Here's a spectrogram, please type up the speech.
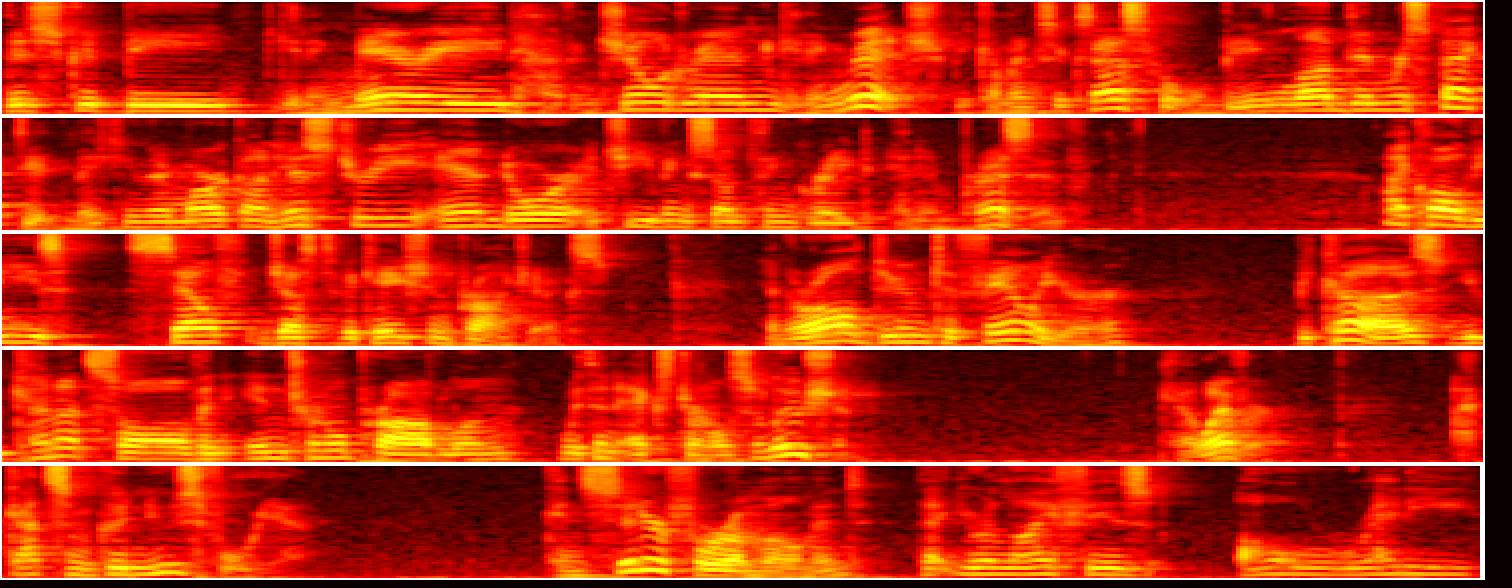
This could be getting married, having children, getting rich, becoming successful, being loved and respected, making their mark on history, and or achieving something great and impressive. I call these self-justification projects, and they're all doomed to failure because you cannot solve an internal problem with an external solution. However, I've got some good news for you. Consider for a moment that your life is already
